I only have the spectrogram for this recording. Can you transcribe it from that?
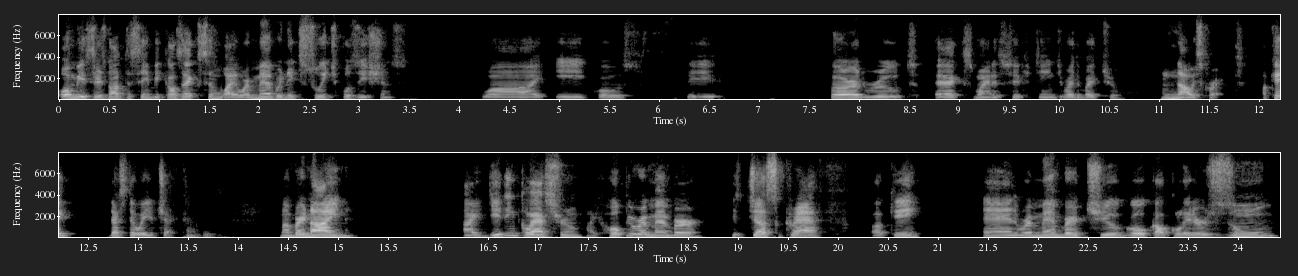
Oh, mister, it's not the same because x and y. Remember, need to switch positions. y equals the third root x minus 15 divided by 2 now it's correct. Okay, that's the way you check. Number nine, I did in classroom. I hope you remember. It's just graph. Okay, and remember to go calculator zoom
